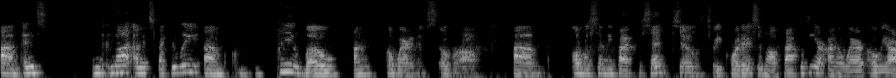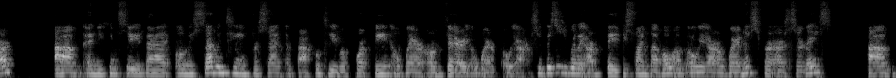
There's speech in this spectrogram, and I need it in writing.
Um, and it's not unexpectedly um, pretty low on awareness overall. Um, almost 75%, so three quarters of all faculty are unaware of OER. Um, and you can see that only 17% of faculty report being aware or very aware of OER. So this is really our baseline level of OER awareness for our surveys. Um,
